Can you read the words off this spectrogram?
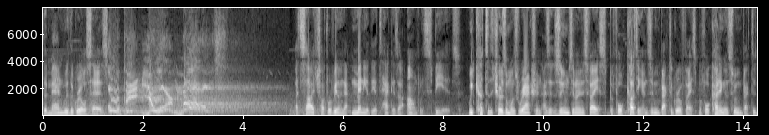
The man with the grill says, Open your mouth! A side shot revealing that many of the attackers are armed with spears. We cut to the Chosen One's reaction as it zooms in on his face, before cutting and zooming back to Grillface, before cutting and zooming back to.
